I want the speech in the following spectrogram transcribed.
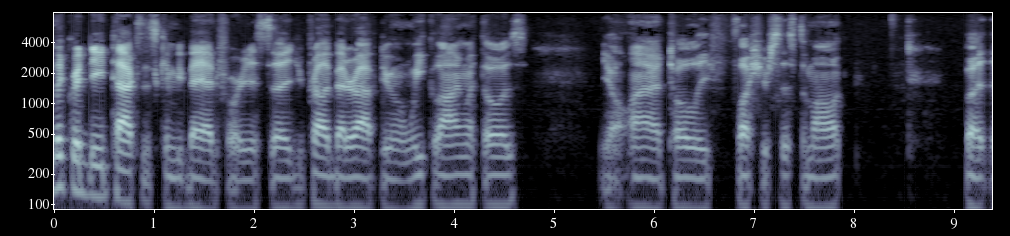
liquid detoxes can be bad for you, so you're probably better off doing week long with those. You don't want to totally flush your system out. But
